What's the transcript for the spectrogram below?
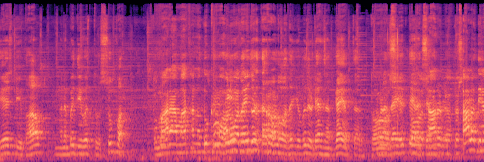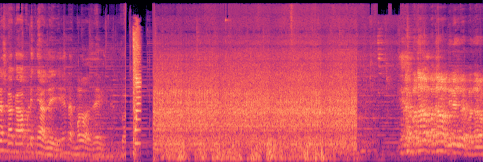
વેજબી ભાવ અને બધી વસ્તુ સુપર તો મારા માથાનો દુખાવો હળવો થઈ ગયો. તારો હળવો થઈ ગયો બધું ટેન્શન ગાયબ તારું. તો હમણાં જઈએ અત્યારે સારું. તો સારો દિનેશ કાકા આપણે ત્યાં જઈએ. એને મળવા જઈએ. પધારો પધારો દિનેશભાઈ પધારો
